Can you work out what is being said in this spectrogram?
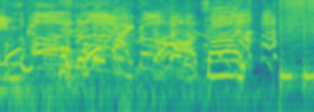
Oh, In- oh, my God! Bye.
